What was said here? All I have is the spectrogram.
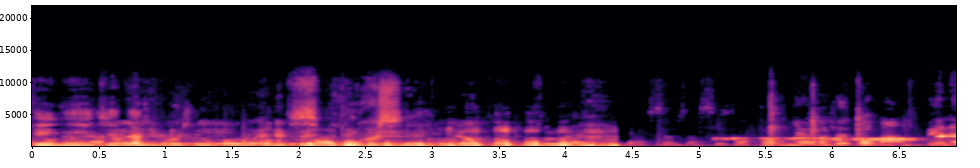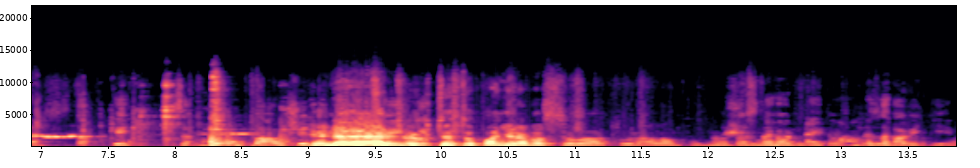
ty dítě tak spuchsí. Já jsem zase zapomněla, že to mám vynést taky. Jsem hloupá, už je Ne, ne, nechte to, paní Rabasová, to já vám No pomůžu. to jste hodnej, to vám nezávidím.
